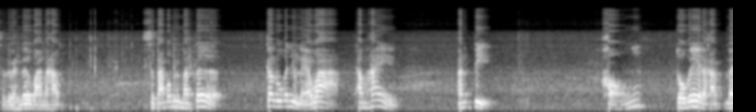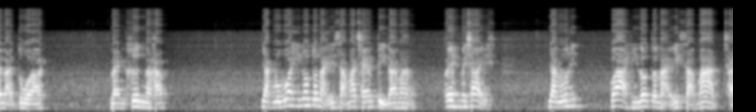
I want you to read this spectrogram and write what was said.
สเปลทันเดอร์วานนะครับสตาร์บัฟเดอร์มาเตอร์ก็รู้กันอยู่แล้วว่าทำให้อันติ ของตัวเวทนะครับ หลาย ๆ ตัวแรงขึ้นนะครับ อยากรู้ว่าฮีโร่ตัวไหนสามารถใช้อันติได้บ้าง เอ้ยไม่ใช่ อยากรู้ว่าฮีโร่ตัวไหนสามารถใช้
